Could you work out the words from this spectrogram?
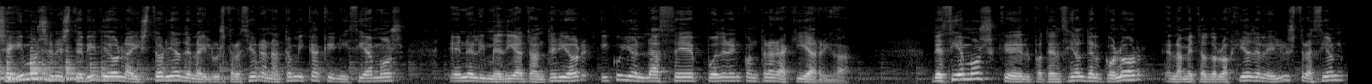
Seguimos en este vídeo la historia de la ilustración anatómica que iniciamos en el inmediato anterior y cuyo enlace pueden encontrar aquí arriba. Decíamos que el potencial del color en la metodología de la ilustración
